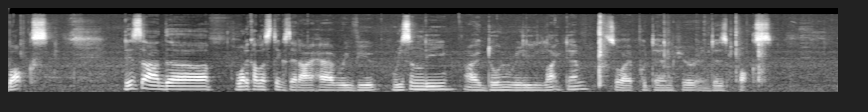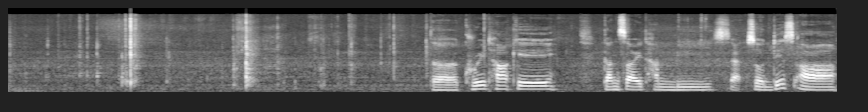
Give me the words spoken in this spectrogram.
box. These are the watercolor sticks that I have reviewed recently. I don't really like them, so I put them here in this box. The Kuretake Gansai Tambi set. So these are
